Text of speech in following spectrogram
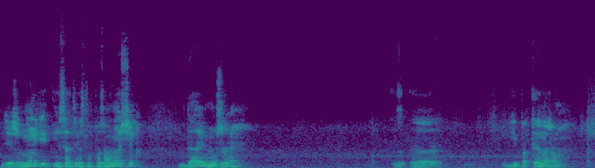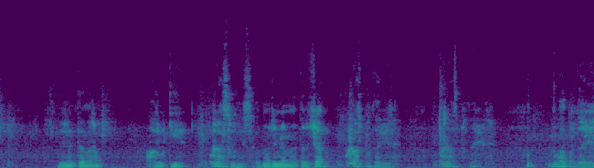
Держим ноги и, соответственно, в позвоночник давим уже э, гипотенором, или тенором руки. Раз вниз, одновременно это рычаг. Раз подавили, раз подавили, два подавили.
